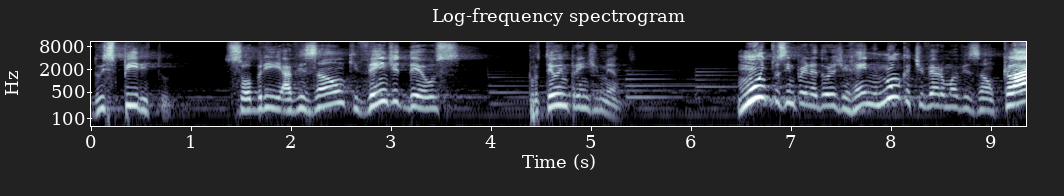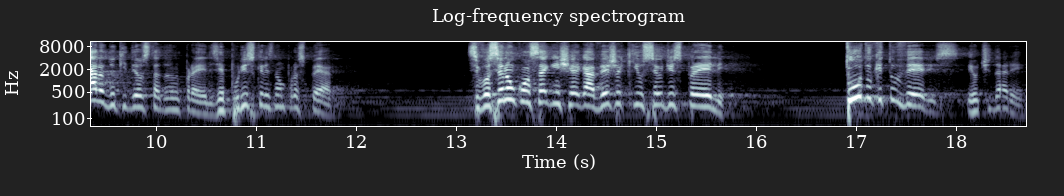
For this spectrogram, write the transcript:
do Espírito, sobre a visão que vem de Deus para o teu empreendimento. Muitos empreendedores de reino nunca tiveram uma visão clara do que Deus está dando para eles, e é por isso que eles não prosperam. Se você não consegue enxergar, veja que o Senhor diz para ele: Tudo que tu veres, eu te darei.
